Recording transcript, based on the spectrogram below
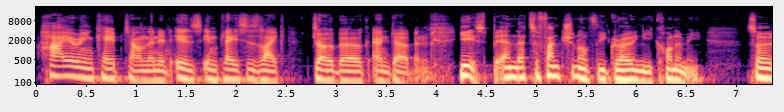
higher in Cape Town than it is in places like Joburg, and Durban. Yes, and that's a function of the growing economy. So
